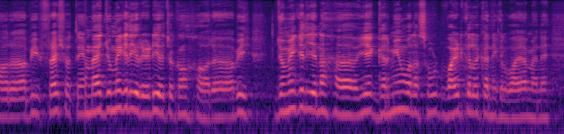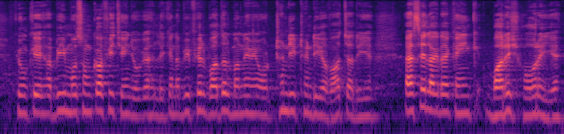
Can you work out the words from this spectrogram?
और अभी फ्रेश होते हैं। मैं जुमे के लिए रेडी हो चुका हूँ और अभी जुमे के लिए ना ये गर्मियों वाला सूट वाइट कलर का निकलवाया मैंने क्योंकि अभी मौसम काफ़ी चेंज हो गया है, लेकिन अभी फिर बादल बने हुए और ठंडी ठंडी हवा चल रही है। ऐसे लग रहा है कहीं बारिश हो रही है।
